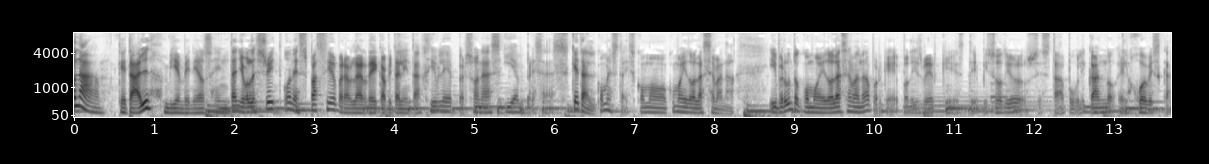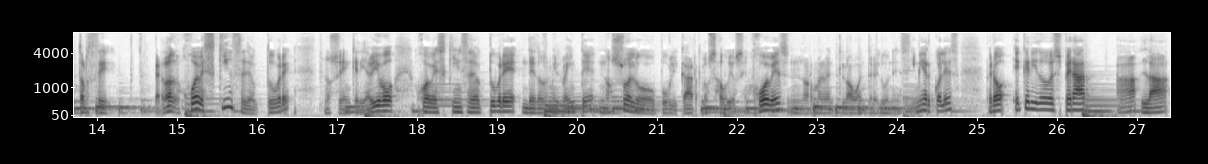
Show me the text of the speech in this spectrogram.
Hola, ¿qué tal? Bienvenidos a Intangible Street, un espacio para hablar de capital intangible, personas y empresas. ¿Qué tal? ¿Cómo estáis? ¿Cómo, ¿Cómo ha ido la semana? Y pregunto cómo ha ido la semana porque podéis ver que este episodio se está publicando el jueves 14, perdón, jueves 15 de octubre no sé en qué día vivo, jueves 15 de octubre de 2020. No suelo publicar los audios en jueves, normalmente lo hago entre lunes y miércoles, pero he querido esperar a la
